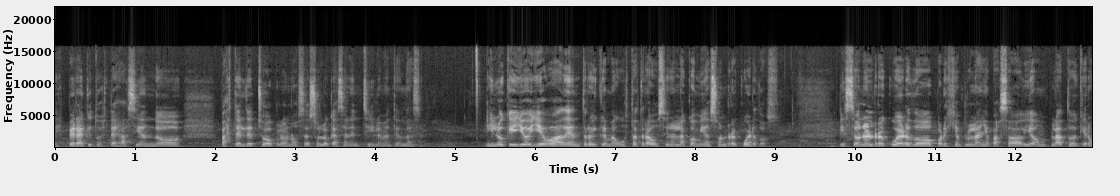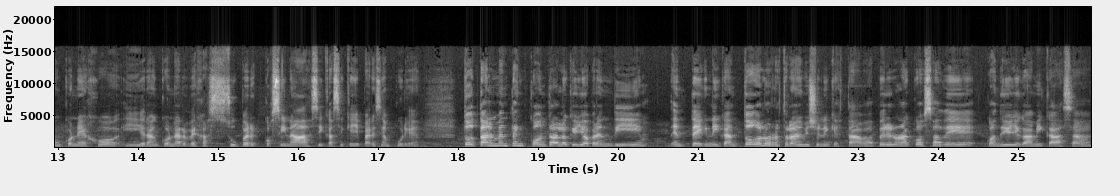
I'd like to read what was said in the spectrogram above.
espera que tú estés haciendo pastel de choclo, no sé, eso es lo que hacen en Chile, ¿me entiendes? Y lo que yo llevo adentro y que me gusta traducir en la comida son recuerdos. Hicieron el recuerdo, por ejemplo, el año pasado había un plato que era un conejo y eran con arvejas súper cocinadas, así casi que parecían puré. Totalmente en contra de lo que yo aprendí en técnica en todos los restaurantes Michelin que estaba, pero era una cosa de cuando yo llegaba a mi casa,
